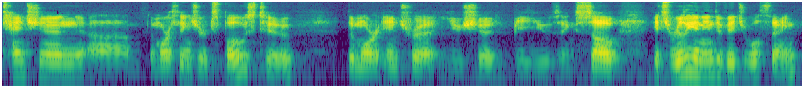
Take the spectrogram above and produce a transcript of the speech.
tension, um, the more things you're exposed to, the more intra you should be using. So it's really an individual thing.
